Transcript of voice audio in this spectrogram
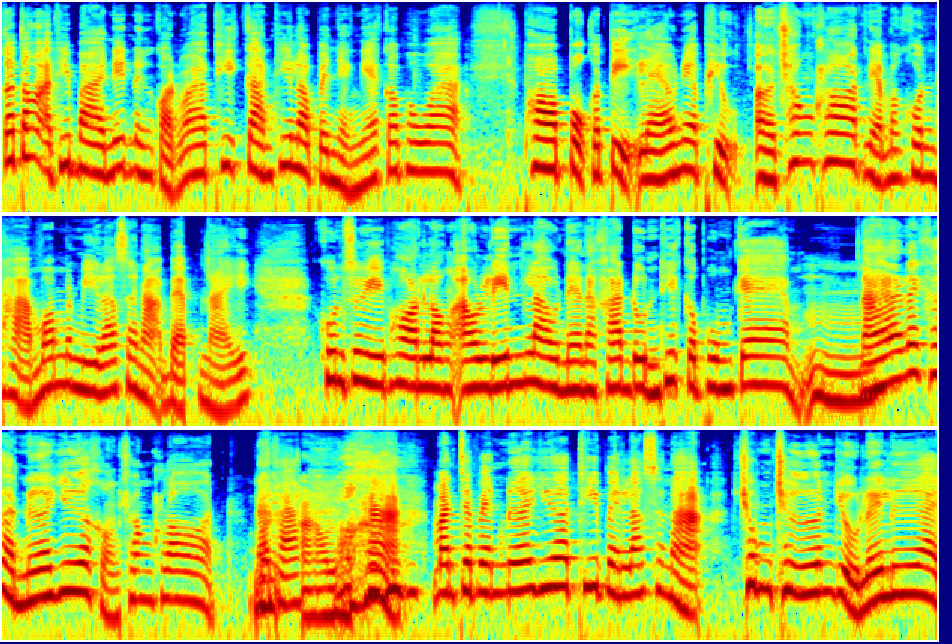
ก็ต้องอธิบายนิดนึงก่อนว่าที่การที่เราเป็นอย่างเนี้ยก็เพราะว่า พอปกติแล้วเนี่ยผิวเอ่อช่องคลอดเนี่ยบางคนถามว่ามันมีลักษณะแบบไหน คุณสุริพรลองเอาลิ้นเราเนี่ยนะคะ ดุลที่กระพุ้งแก้มอืมนะได้ค่ะเนื้อเยื่อของช่องคลอดนะคะมันเอาเหรอค่ะมันจะเป็นเนื้อเยื่อที่เป็นลักษณะชุ่มชื้นอยู่เรื่อย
